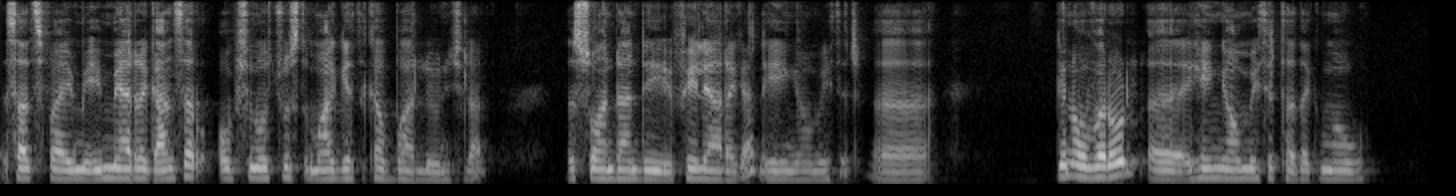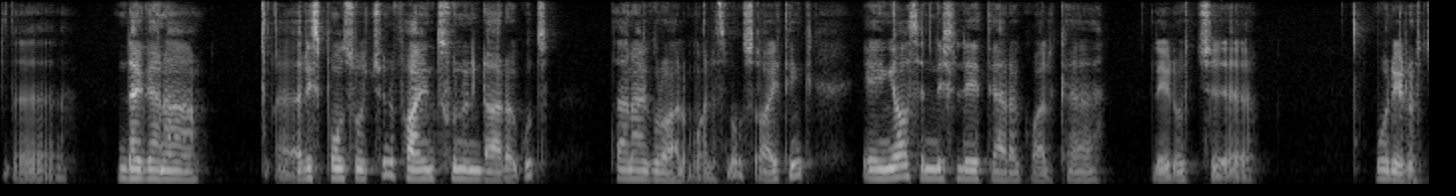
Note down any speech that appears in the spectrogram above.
satisfy የሚያደርግ answer option ኦች ውስጥ ማግኘት ከባድ ሊሆን ይችላል። እሱ አንዳንዴ fail ያደርጋል ይሄኛው method ግን overall ይሄኛው method ተጠቅመው እንደገና response ኦችን fine-tune እንዳረጉት ተናግረዋል ማለት ነው። I think ይሄኛው ትንሽ ለየት ያደርገዋል ከሌሎች ሞዴሎች።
